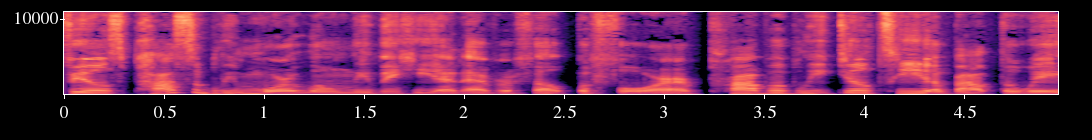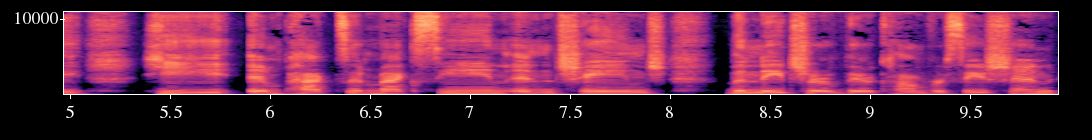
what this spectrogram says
feels possibly more lonely than he had ever felt before. Probably guilty about the way he impacted Maxine and changed the nature of their conversation.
